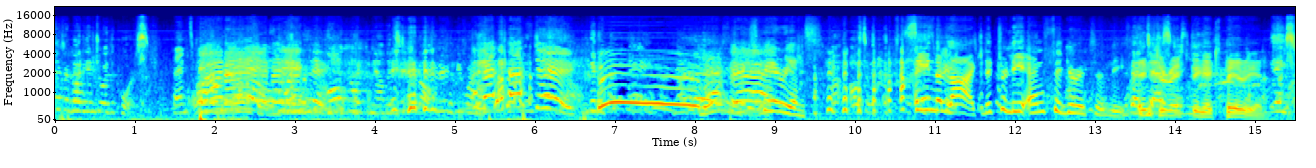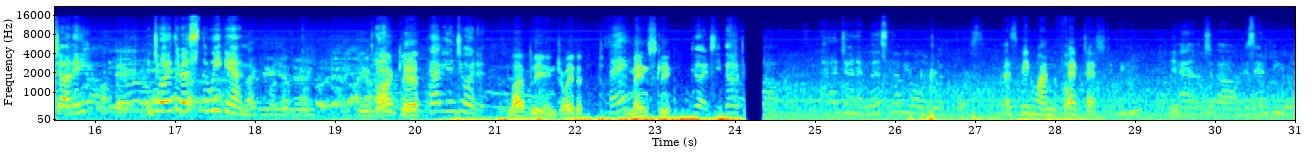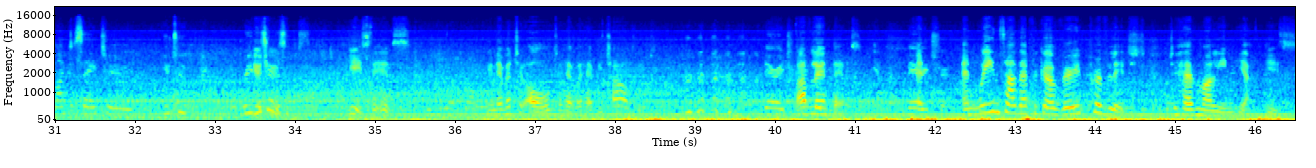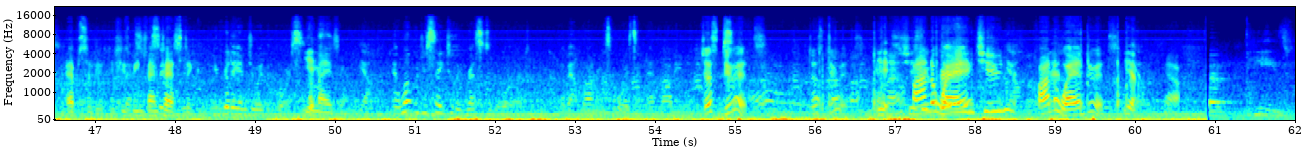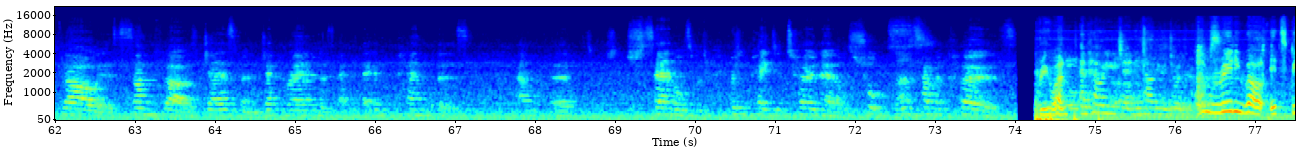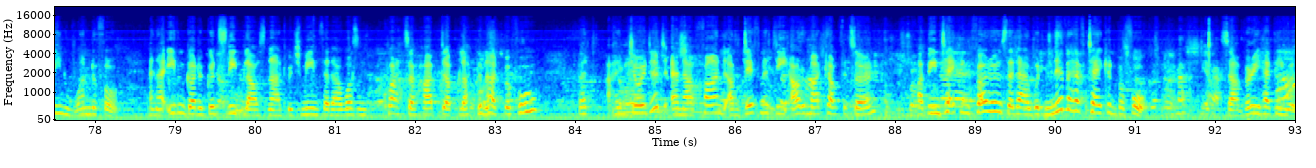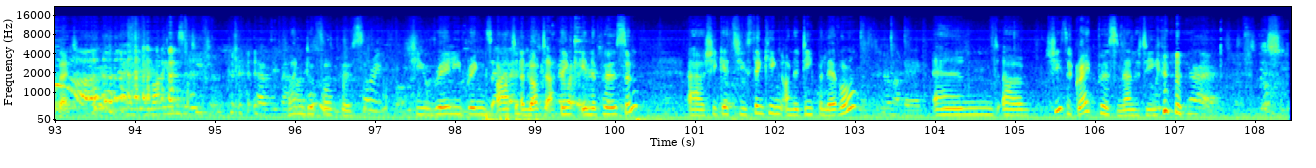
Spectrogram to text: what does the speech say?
not? everybody enjoy the course? Thanks, All right, now let's do it all. Fantastic! Experience. Also, Seen the light, literally and figuratively. fantastic. Interesting experience. Thanks, Johnny. Enjoy the rest of the weekend. Thank you. Bye, Claire. Have you enjoyed it? Lovely. Enjoyed it Hey? immensely. Good. You've got a. Hi, Janet. Liz, how have you all enjoyed the course? It's been wonderful. Fantastic. And um, is there anything you would like to say to YouTube readers YouTube. listeners? Yes, there is. You're never too old to have a happy childhood. Very true. I've learned that. Yeah, very true. And we in South Africa are very privileged to have Marlene here. Yes, absolutely. She's been That's- so fantastic. You really enjoyed the course. Yes. Amazing. Yeah. And what would you say to the rest of the world about Marlene's course and, and Marlene? Just do it. Just do it. you Yes, know. she's Find a way. in tune. Yeah. Find a And- way and do it. Yeah. Yeah. peas, flowers, sunflowers, jasmine, jacarandas, ag- agapanthus, um, uh, sandals with pretty painted toenails, shorts, summer clothes. Everyone. And how are you, Jenny? How have you enjoyed the course? I'm really well. It's been wonderful. And I even got a good sleep last night, which means that I wasn't quite so hyped up like the night before. But I enjoyed it and I find I'm definitely out of my comfort zone. I've been taking photos that I would never have taken before. So I'm very happy with found Wonderful person. She really brings out a lot, I think, in a person. Uh, she gets you thinking on a deeper level. And um, she's a great personality.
